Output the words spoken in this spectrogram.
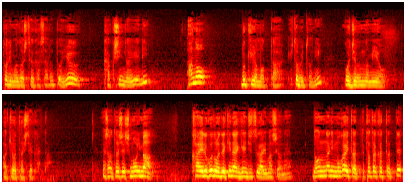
取り戻してくださるという確信のゆえにあの武器を持った人々にご自分の身を明け渡してくれた。皆さん私たちも今変えることのできない現実がありますよね。どんなにもがいたって戦ったって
